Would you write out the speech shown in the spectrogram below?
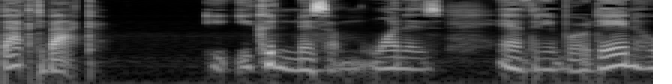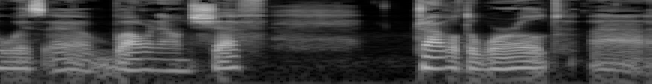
back to back. You, you couldn't miss them. One is Anthony Bourdain, who was a well-renowned chef, traveled the world uh,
